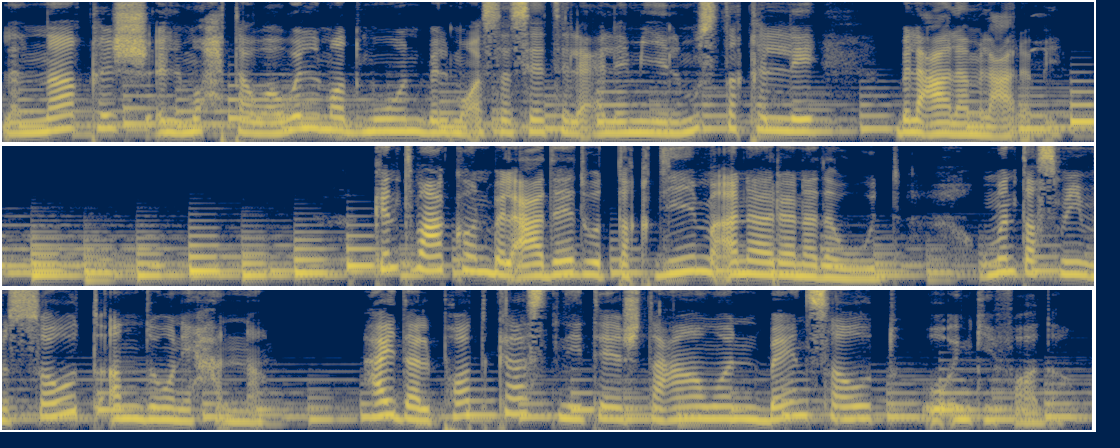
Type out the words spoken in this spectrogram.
لنناقش المحتوى والمضمون بالمؤسسات الإعلامية المستقلة بالعالم العربي. كنت معكم بالإعداد والتقديم أنا رنا داوود ومن تصميم الصوت أنضوني حنا. هيدا البودكاست نتاج تعاون بين صوت وانكفاضة.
